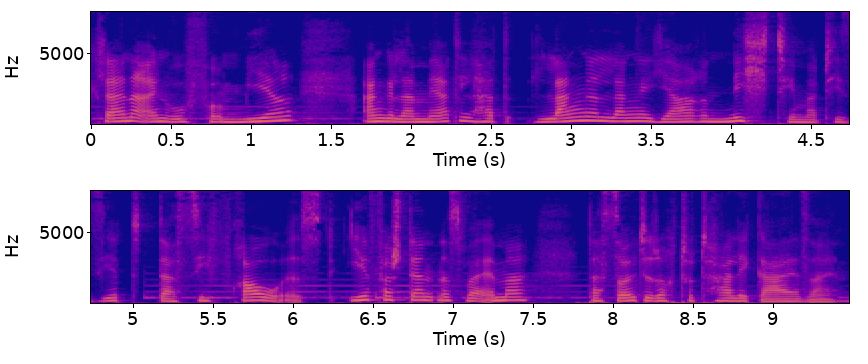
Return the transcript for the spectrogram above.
Kleiner Einwurf von mir. Angela Merkel hat lange, lange Jahre nicht thematisiert, dass sie Frau ist. Ihr Verständnis war immer, das sollte doch total egal sein.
